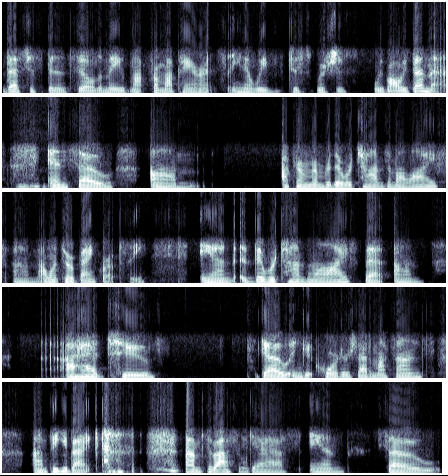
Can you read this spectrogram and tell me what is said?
that's just been instilled in me my, from my parents. You know, we've just we're just we've always done that. Mm-hmm. And so um I can remember there were times in my life, um, I went through a bankruptcy, and there were times in my life that um, I had to go and get quarters out of my son's um, piggy bank um, to buy some gas. And so,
